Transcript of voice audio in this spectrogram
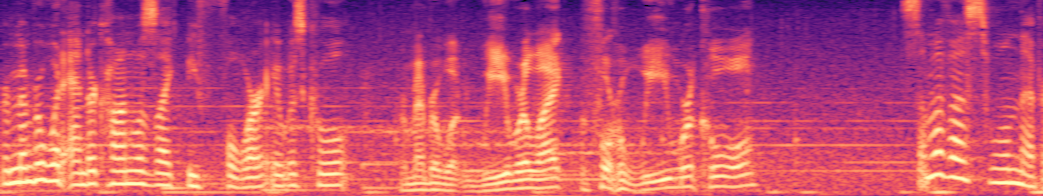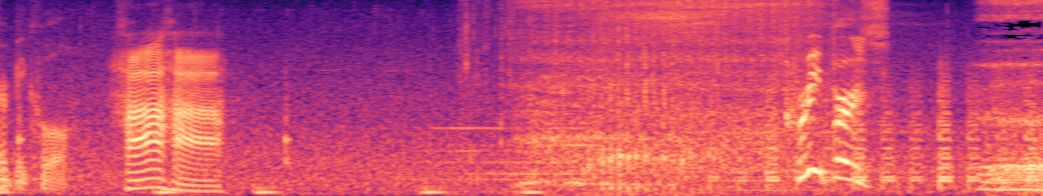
Remember what EnderCon was like before it was cool? Remember what we were like before we were cool? Some of us will never be cool. Ha ha. Creepers! Uh,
